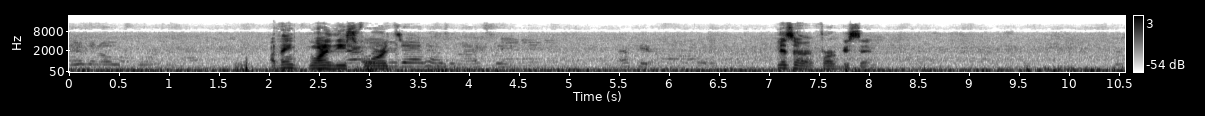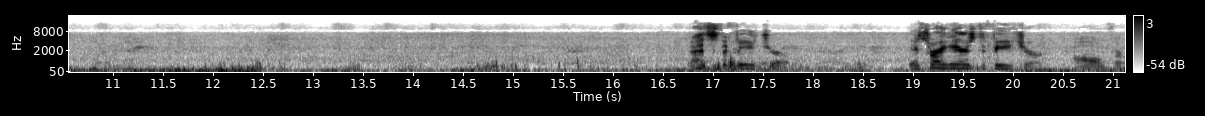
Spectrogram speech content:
There's an old Ford. I think one of these That Fords, Your dad has an actually. Up here. here's a Ferguson. That's the feature. It's right here is the feature, Oliver.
